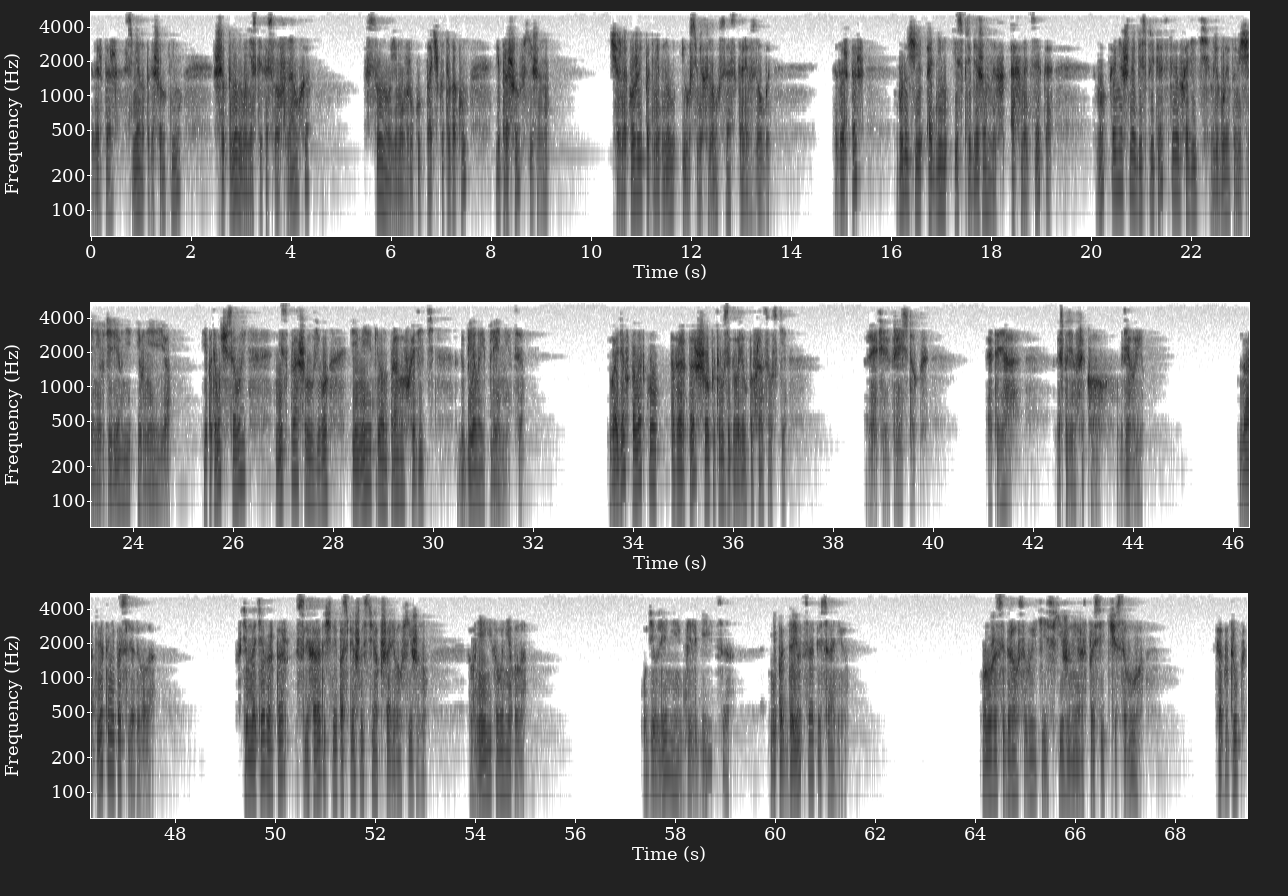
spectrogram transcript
Верпер смело подошел к нему, шепнул ему несколько слов на ухо, всунул ему в руку пачку табаку и прошел в хижину. Чернокожий подмигнул и усмехнулся, оскалив зубы. Верпер, будучи одним из приближенных Ахмедзека, мог, конечно, беспрепятственно входить в любое помещение в деревне и вне ее. И потому часовой не спрашивал его, имеет ли он право входить к белой пленнице. Войдя в палатку, Верпер шепотом заговорил по-французски. «Леди Грейсток, это я, господин Фрико. Где вы?» Но ответа не последовало. В темноте Верпер с лихорадочной поспешностью обшаривал хижину. В ней никого не было. Удивление бельгийца не поддается описанию. Он уже собирался выйти из хижины и расспросить часового, как вдруг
